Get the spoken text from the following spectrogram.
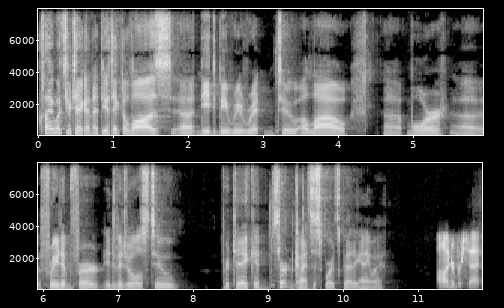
Clay, what's your take on that? Do you think the laws need to be rewritten to allow more freedom for individuals to partake in certain kinds of sports betting? Anyway, hundred percent.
